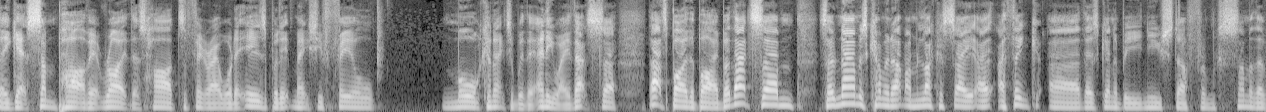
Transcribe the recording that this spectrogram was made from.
they get some part of it right that's hard to figure out what it is but it makes you feel more connected with it. Anyway, that's uh, that's by the by. But that's um, so NAMM is coming up. I mean, like I say, I, I think uh, there's going to be new stuff from some of the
